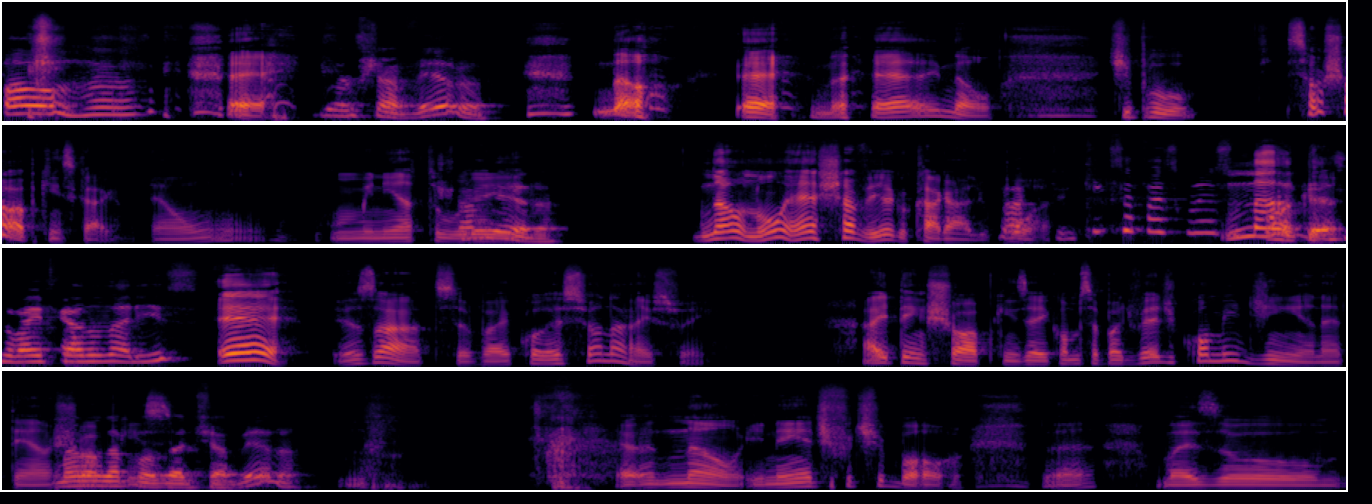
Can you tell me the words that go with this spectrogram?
Porra! É, É um chaveiro? Não, é, não é e não. Tipo, isso é o Shopkins, cara. É um, uma miniatura aí. Não, não é chaveiro, caralho, porra. O que, que você faz com isso? Nada. Pô, criança vai enfiar no nariz. É, exato. Você vai colecionar isso aí. Aí tem Shopkins aí, como você pode ver, é de comidinha, né? Tem a Mas não dá pra Shopkins. usar de chaveiro? é, não, e nem é de futebol, né? Mas o.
